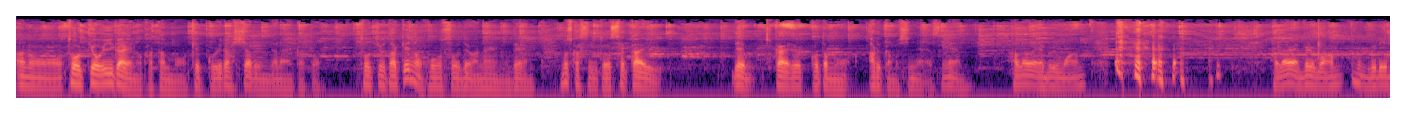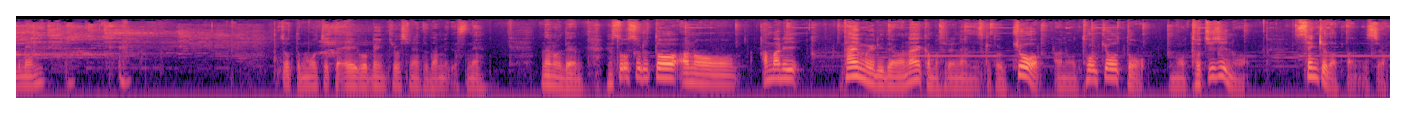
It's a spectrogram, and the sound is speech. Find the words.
あの東京以外の方も結構いらっしゃるんじゃないかと。東京だけの放送ではないのでもしかすると世界で聞かれることもあるかもしれないですね。Hello everyone. Hello everyone Good evening ちょっともうちょっと英語勉強しないとダメですね。なのでそうするとあのあまりタイムリーではないかもしれないんですけど今日あの東京都の都知事の選挙だったんですよ。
